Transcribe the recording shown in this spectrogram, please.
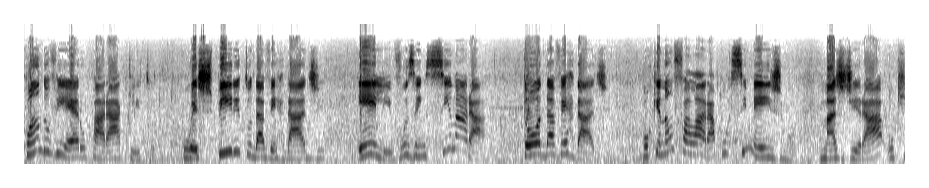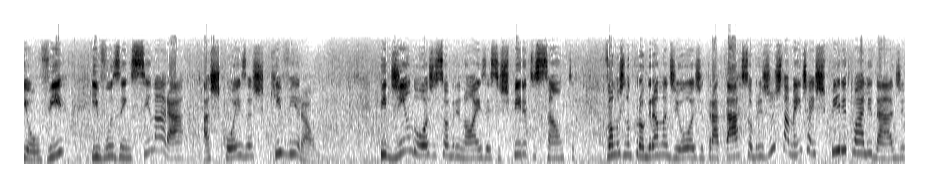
Quando vier o Paráclito, o Espírito da Verdade, ele vos ensinará toda a verdade, porque não falará por si mesmo, mas dirá o que ouvir e vos ensinará as coisas que virão. Pedindo hoje sobre nós esse Espírito Santo, Vamos no programa de hoje tratar sobre justamente a espiritualidade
